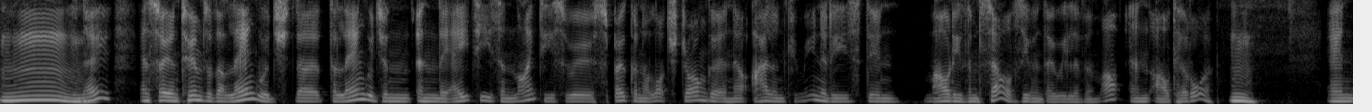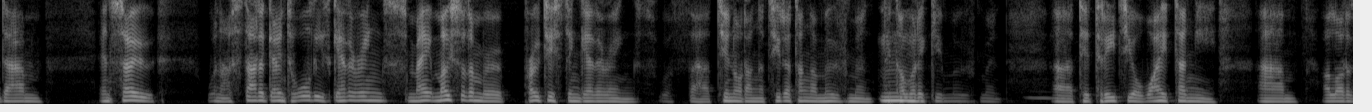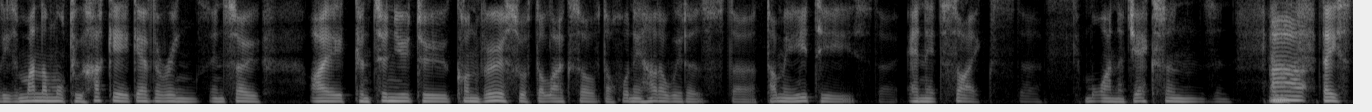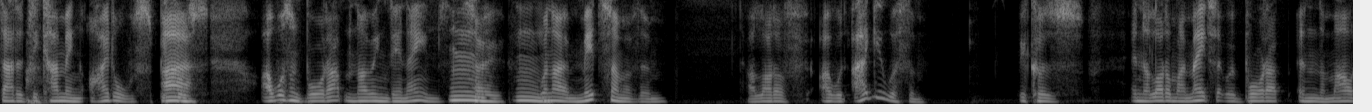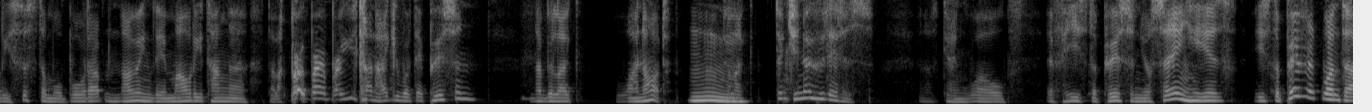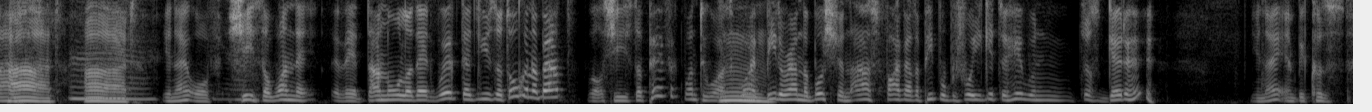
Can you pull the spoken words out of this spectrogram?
Mm. You know? And so in terms of the language, the, the language in, in the 80s and 90s were spoken a lot stronger in our island communities than Maori themselves, even though we live in, Ma- in Aotearoa. Mm. And um, and so when I started going to all these gatherings, may, most of them were protesting gatherings with uh, Tino Rangatiratanga movement, Te Mm. Kawariki movement, uh, Te Tiriti o Waitangi, um, a lot of these Manamotu Hake gatherings. And so I continued to converse with the likes of the Hone Harawiras, the Tame Itis, the Annette Sykes, the Moana Jacksons, and, and Uh, they started becoming idols Ah. because I wasn't brought up knowing their names. Mm, so mm. when I met some of them, a lot of I would argue with them because and a lot of my mates that were brought up in the Maori system or brought up knowing their Maori tanga, they're like, bro, bro, bro, you can't argue with that person. And I'd be like, why not? mm. They're like, don't you know who that is? And I was going, well, if he's the person you're saying he is, he's the perfect one to ask. hard, hard. You know, or if she's the one that that done all of that work that you're talking about, well, she's the perfect one to ask. Why beat around the bush and ask five other people before you get to her when just go to her? You know, and because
